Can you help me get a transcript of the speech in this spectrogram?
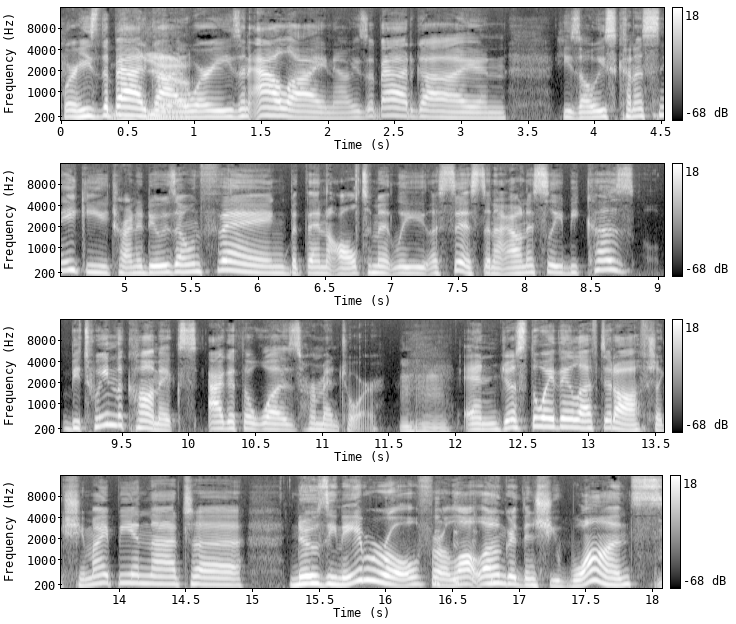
where he's the bad guy, where he's an ally. Now he's a bad guy, and he's always kind of sneaky, trying to do his own thing, but then ultimately assist. And I honestly, because between the comics, Agatha was her mentor, and just the way they left it off, like she might be in that. Uh, Nosy neighbor role for a lot longer than she wants,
